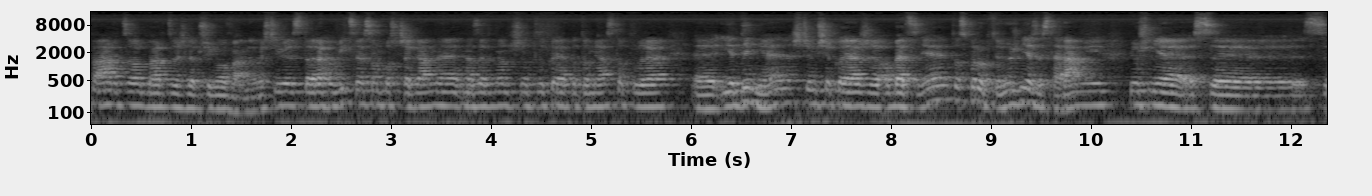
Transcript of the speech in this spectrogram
bardzo, bardzo źle przyjmowane. Właściwie Starachowice są postrzegane na zewnątrz no, tylko jako to miasto, które e, jedynie z czym się kojarzy obecnie, to z korupcją. Już nie ze starami, już nie z, z,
